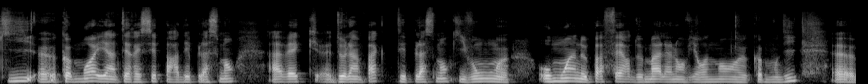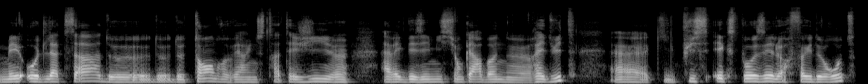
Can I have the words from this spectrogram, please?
qui, euh, comme moi, est intéressée par des placements avec de l'impact, des placements qui vont euh, au moins ne pas faire de mal à l'environnement, euh, comme on dit, mais au-delà de ça, de, de, de, tendre vers une stratégie avec des émissions carbone réduites, qu'ils puissent exposer leur feuille de route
